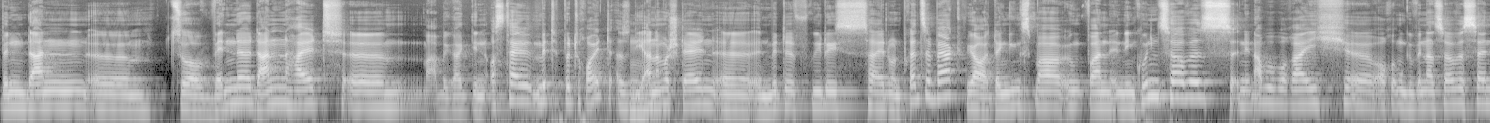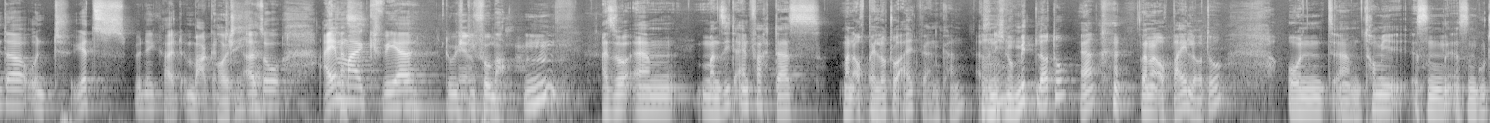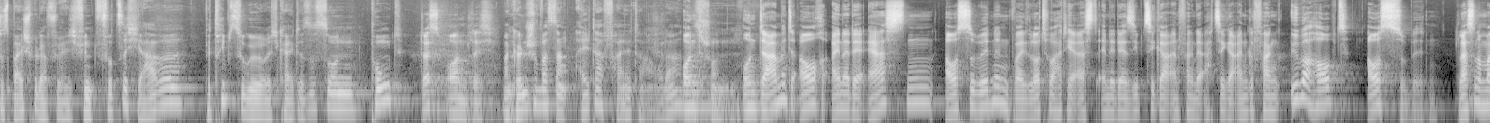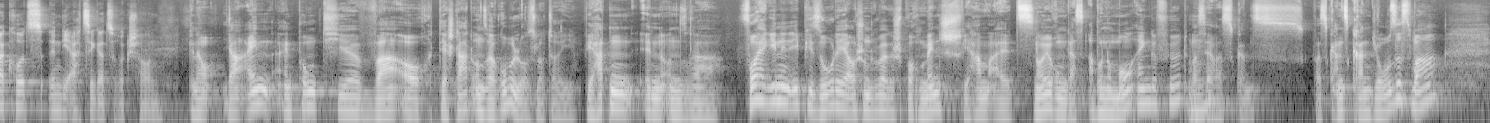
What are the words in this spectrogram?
Bin dann äh, zur Wende dann halt äh, habe ich den Ostteil mit betreut, also die mhm. Annahmestellen äh, in Mitte, Friedrichshain und Prenzlberg. Ja, dann ging es mal irgendwann in den Kundenservice, in den Abo-Bereich, äh, auch im Gewinner Service Center und jetzt bin ich halt im Marketing. Heute, also einmal Krass. quer durch ja. die Firma. Mhm. Also ähm, man sieht einfach, dass man auch bei Lotto alt werden kann. Also mhm. nicht nur mit Lotto, ja, sondern auch bei Lotto. Und ähm, Tommy ist ein, ist ein gutes Beispiel dafür. Ich finde 40 Jahre Betriebszugehörigkeit, das ist so ein Punkt. Das ist ordentlich. Man könnte schon was sagen, alter Falter, oder? Und, schon. und damit auch einer der ersten Auszubildenden, weil Lotto hat ja erst Ende der 70er, Anfang der 80er angefangen, überhaupt auszubilden. Lass noch mal kurz in die 80er zurückschauen. Genau, ja, ein, ein Punkt hier war auch der Start unserer Rubbellos-Lotterie. Wir hatten in unserer vorhergehenden Episode ja auch schon drüber gesprochen, Mensch, wir haben als Neuerung das Abonnement eingeführt, was mhm. ja was ganz was ganz Grandioses war,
